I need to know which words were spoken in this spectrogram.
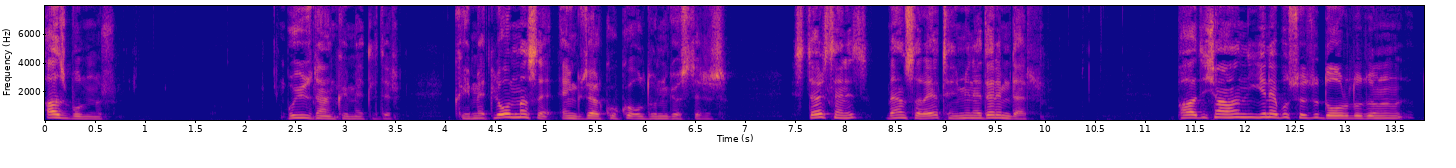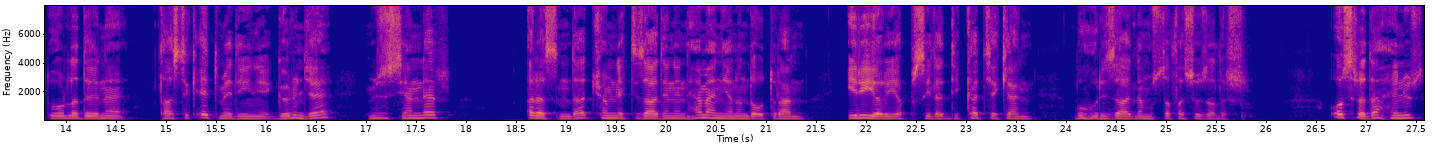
Az bulunur. Bu yüzden kıymetlidir. Kıymetli olması en güzel koku olduğunu gösterir. İsterseniz ben saraya temin ederim der.'' Padişahın yine bu sözü doğruladığını, doğruladığını tasdik etmediğini görünce müzisyenler arasında Çömlektizade'nin hemen yanında oturan iri yarı yapısıyla dikkat çeken Buhurizade Mustafa söz alır. O sırada henüz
